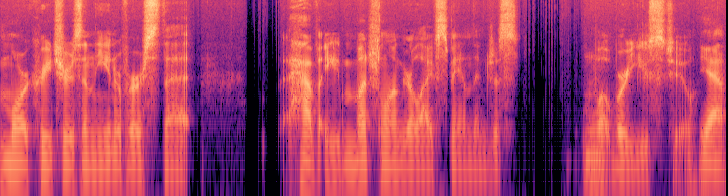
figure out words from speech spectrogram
more creatures in the universe that have a much longer lifespan than just Mm. what we're used to. Yeah.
